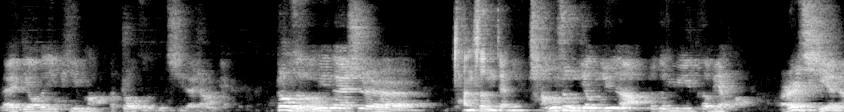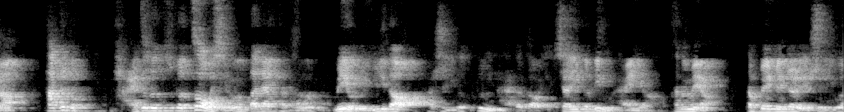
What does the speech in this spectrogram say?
来雕的一匹马和赵子龙骑在上面。赵子龙应该是常胜将军。常胜将军啊，这个寓意特别好，而且呢，它这个牌子的这个造型，大家可能没有留意到啊，它是一个盾牌的造型，像一个令牌一样，看到没有？它背面这里是一个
